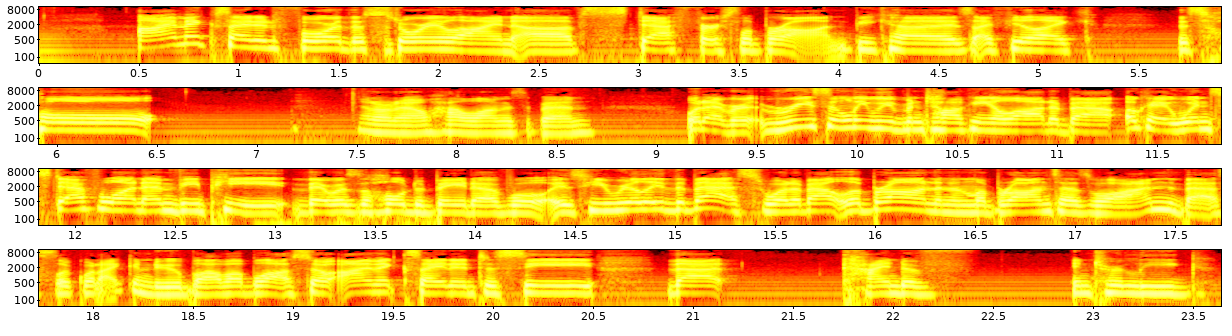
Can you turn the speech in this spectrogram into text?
I'm excited for the storyline of Steph versus LeBron because I feel like this whole I don't know how long has it been whatever. Recently, we've been talking a lot about okay, when Steph won MVP, there was the whole debate of, well, is he really the best? What about LeBron? And then LeBron says, well, I'm the best. Look what I can do, blah, blah, blah. So I'm excited to see that kind of interleague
